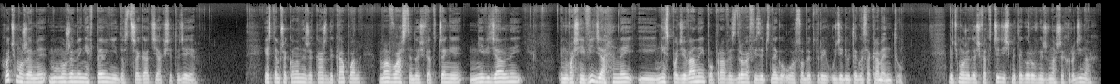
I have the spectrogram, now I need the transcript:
choć możemy, możemy nie w pełni dostrzegać, jak się to dzieje. Jestem przekonany, że każdy kapłan ma własne doświadczenie niewidzialnej, no właśnie widzialnej i niespodziewanej poprawy zdrowia fizycznego u osoby, której udzielił tego sakramentu. Być może doświadczyliśmy tego również w naszych rodzinach.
